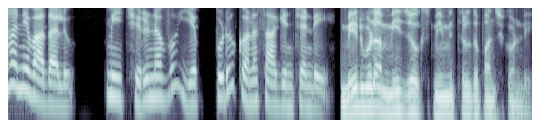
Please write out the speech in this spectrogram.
ధన్యవాదాలు. మీ చిరునవ్వు ఎప్పుడూ కొనసాగించండి. మీరు కూడా మీ జోక్స్ మీ మిత్రులతో పంచుకోండి.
